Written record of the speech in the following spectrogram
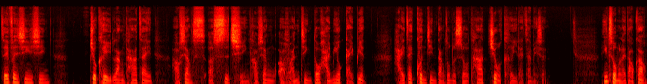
这一份信心就可以让他在好像是呃事情好像呃环境都还没有改变，还在困境当中的时候，他就可以来赞美神。因此，我们来祷告，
